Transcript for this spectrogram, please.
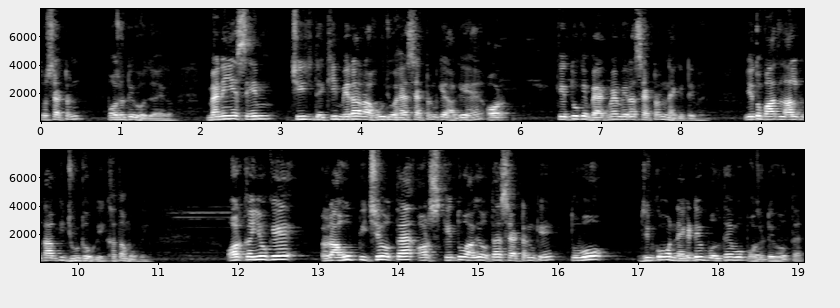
तो सैटर्न पॉजिटिव हो जाएगा। मैंने ये सेम चीज़ देखी, मेरा राहु जो है सैटर्न के आगे है और केतु के बैक में मेरा सैटर्न नेगेटिव है। ये तो बात लाल किताब की झूठ हो गई, खत्म हो गई। और कईयों के राहु पीछे होता है और केतु आगे होता है सैटर्न के तो वो जिनको वो नेगेटिव बोलते हैं, वो पॉजिटिव होता है।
